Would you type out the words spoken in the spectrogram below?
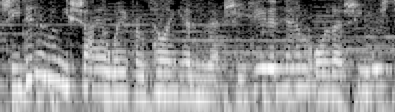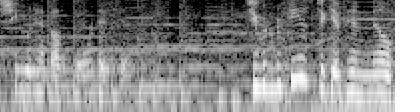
She didn't really shy away from telling him that she hated him or that she wished she would have aborted him. She would refuse to give him milk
